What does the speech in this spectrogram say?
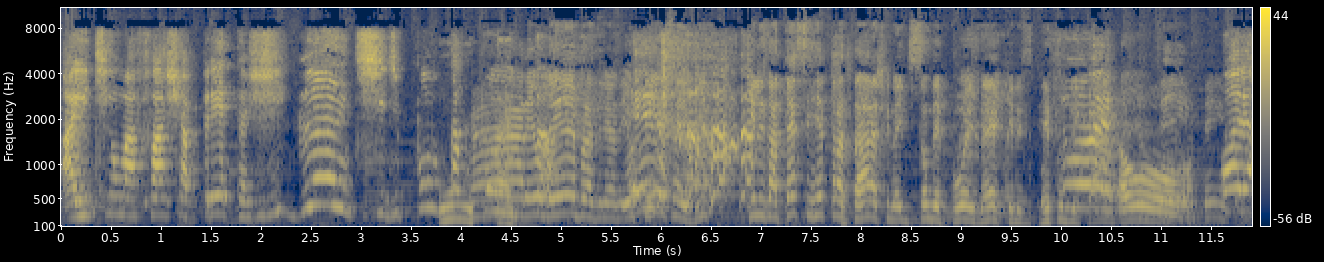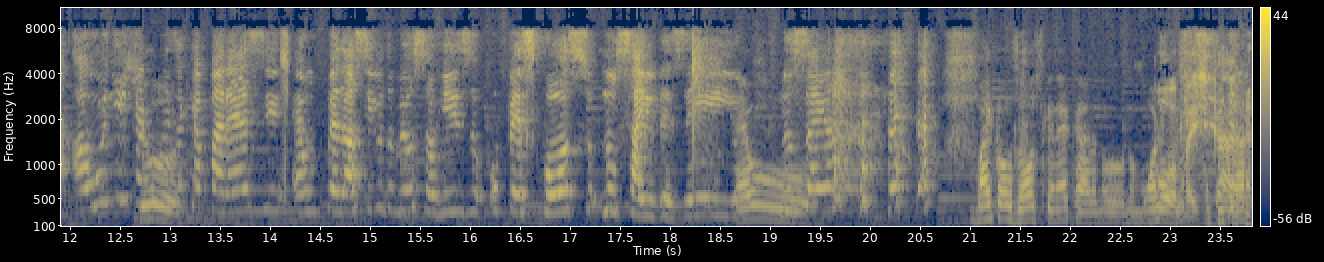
Aí tinha uma faixa preta gigante de ponta a ponta. Cara, eu lembro, Adriano. Eu tenho essa revista que eles até se retrataram, acho que na edição depois, né? Que eles republicaram. Foi. Ô, Eu tenho, eu tenho. Olha, a única coisa que aparece é um pedacinho do meu sorriso, o pescoço, não sai o desenho, É o não sai Michael Zosca, né, cara, no, no monstro. Pô, mas, cara.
